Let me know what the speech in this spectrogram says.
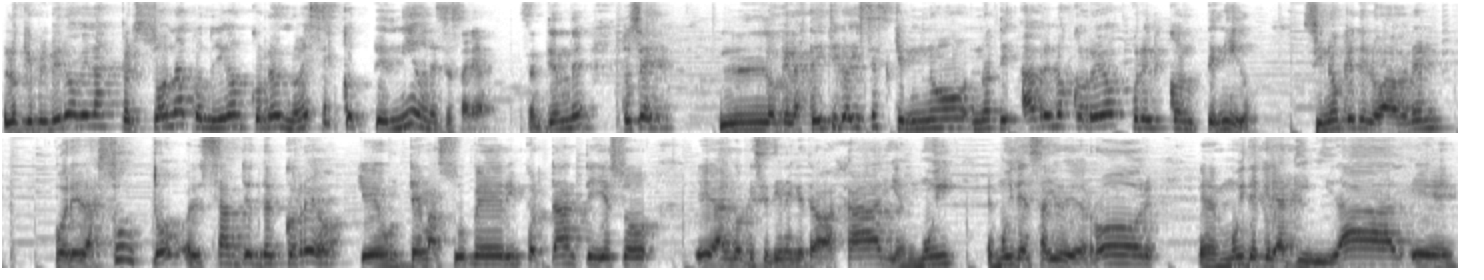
lo que primero ven las personas cuando llega un correo no es el contenido necesariamente, ¿se entiende? Entonces, lo que la estadística dice es que no, no te abren los correos por el contenido, sino que te lo abren por el asunto, el subject del correo, que es un tema súper importante y eso es algo que se tiene que trabajar y es muy, es muy de ensayo y de error, es muy de creatividad. Eh,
